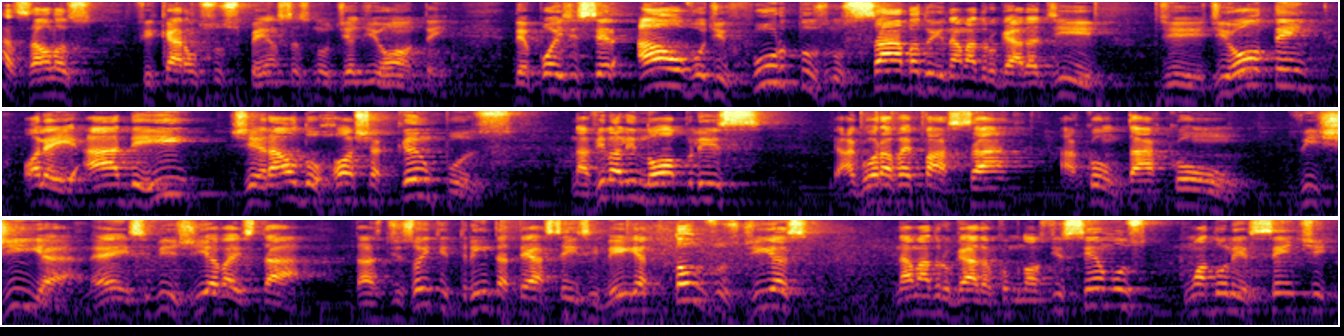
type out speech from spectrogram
As aulas ficaram suspensas no dia de ontem. Depois de ser alvo de furtos no sábado e na madrugada de, de, de ontem, Olha aí, a ADI Geraldo Rocha Campos, na Vila Linópolis, agora vai passar a contar com vigia, né? Esse vigia vai estar das 18h30 até as 6h30, todos os dias, na madrugada, como nós dissemos, um adolescente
